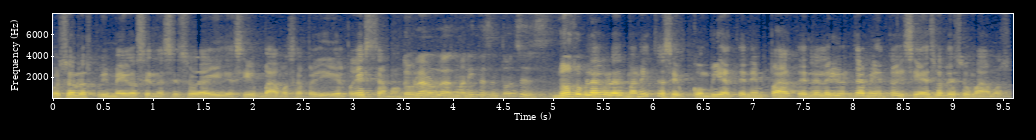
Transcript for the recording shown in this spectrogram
pues son los primeros en asesorar y decir vamos a pedir el préstamo. ¿Doblaron las manitas entonces? No doblaron las manitas, se convierten en parte en el ayuntamiento y si a eso le sumamos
